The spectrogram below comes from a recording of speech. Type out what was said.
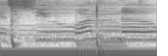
guess you wonder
